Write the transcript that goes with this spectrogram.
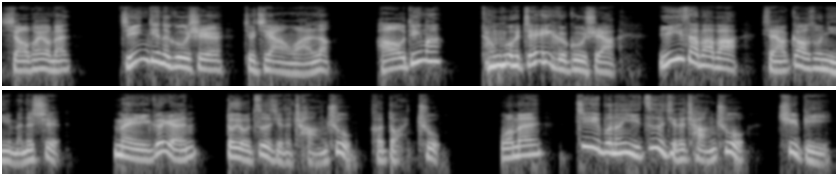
小朋友们，今天的故事就讲完了，好听吗？通过这个故事啊，伊萨爸爸想要告诉你们的是：每个人都有自己的长处和短处，我们既不能以自己的长处去比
